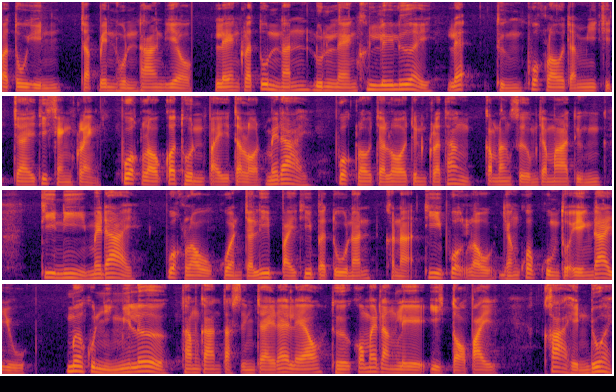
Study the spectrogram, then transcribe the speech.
ประตูหินจะเป็นหนทางเดียว แรงกระตุ้นนั้นรุนแรงขึ้นเรื่อยๆ และถึงพวกเราจะมีจิตใจที่แข็งแกร่ง พวกเราก็ทนไปตลอดไม่ได้ พวกเราจะรอจนกระทั่งกำลังเสริมจะมาถึงที่นี่ไม่ได้ พวกเราควรจะรีบไปที่ประตูนั้น ขณะที่พวกเรายังควบคุมตัวเองได้อยู่ เมื่อคุณหญิงมิเลอร์ทำการตัดสินใจได้แล้ว เธอก็ไม่ลังเลอีกต่อไป ข้าเห็นด้วย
